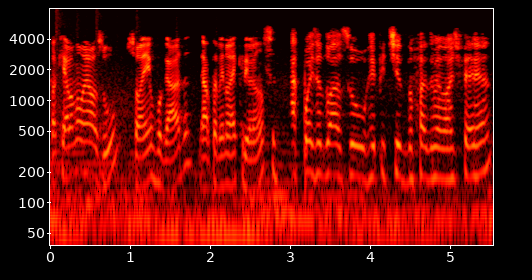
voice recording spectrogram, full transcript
só que ela não é azul, só é enrugada, ela também não é criança. a coisa do azul repetido não faz a menor diferença.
